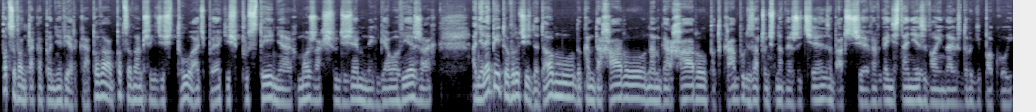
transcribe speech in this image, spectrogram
po co wam taka poniewierka? Po, po co wam się gdzieś tułać po jakichś pustyniach, morzach śródziemnych, białowieżach? A nie lepiej to wrócić do domu, do Kandaharu, Nangarharu, pod Kabul, zacząć nowe życie? Zobaczcie, w Afganistanie jest wojna, już drugi pokój.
